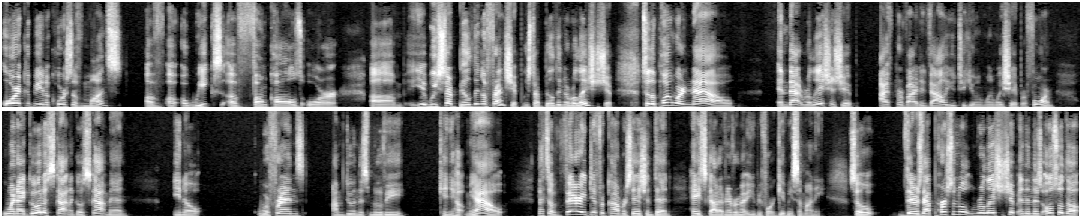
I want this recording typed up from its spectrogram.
or it could be in a course of months of uh, uh, weeks of phone calls or um, we start building a friendship. We start building a relationship to the point where now in that relationship i've provided value to you in one way shape or form. When i go to scott and i go scott man you know we're friends. I'm doing this movie. Can you help me out? That's a very different conversation than hey scott i've never met you before. Give me some money. So there's that personal relationship and then there's also the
